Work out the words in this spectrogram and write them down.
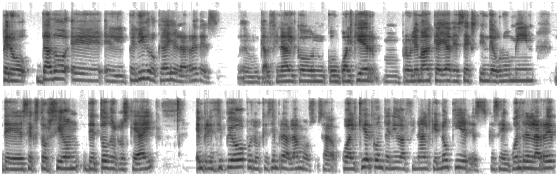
pero dado eh, el peligro que hay en las redes, em, que al final con, con, cualquier mm, problema que haya de sexting, de grooming, de sextorsión, de todos los que hay, en principio, pues los que siempre hablamos, o sea, cualquier contenido al final que no quieres que se encuentre en la red,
